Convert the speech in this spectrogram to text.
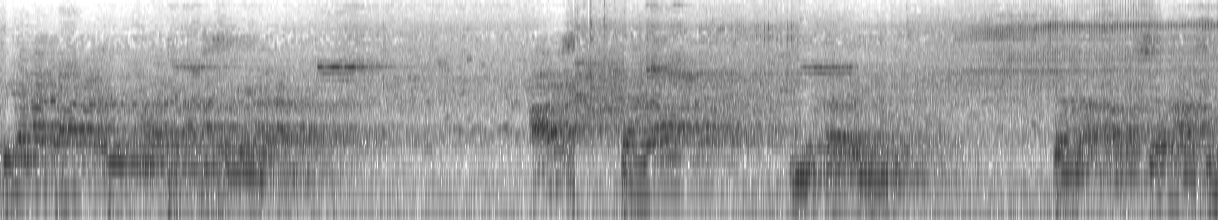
pidana baru melaksanakan sembilan as dalam ini dalam alasan asal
